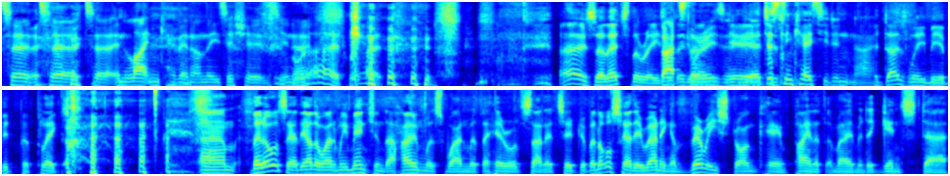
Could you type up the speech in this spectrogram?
to, to to enlighten Kevin on these issues. You know. Right, right. oh, so that's the reason. That's the Anyway, reason. Yeah, just, just- in case you didn't know. It does leave me a bit perplexed. um, but also the other one we mentioned the homeless one with the Herald Sun, etc. But also they're running a very strong campaign at the moment against uh,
